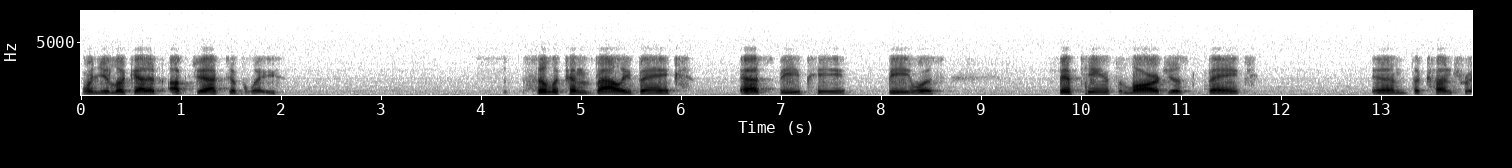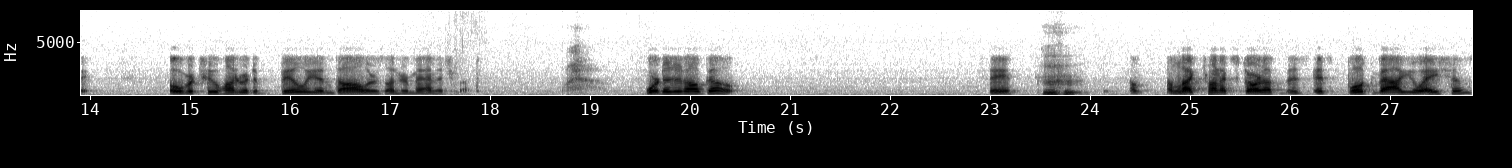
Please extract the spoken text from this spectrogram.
when you look at it objectively, Silicon Valley Bank, SVP, B, was 15th largest bank in the country. Over $200 billion under management. Where did it all go? See? Mm-hmm. Electronic startup, is its book valuations.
